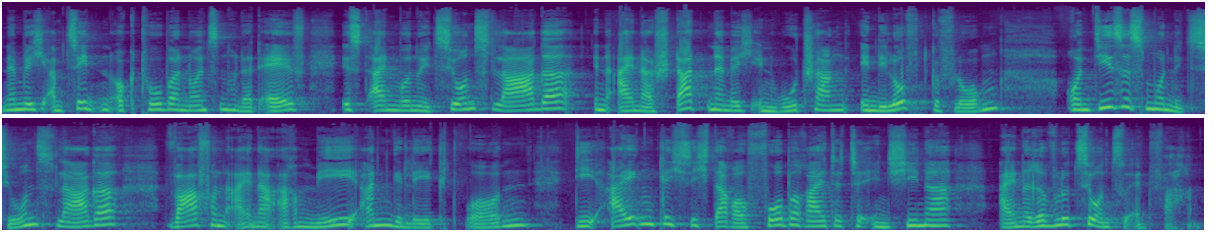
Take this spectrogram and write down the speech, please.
nämlich am 10. Oktober 1911, ist ein Munitionslager in einer Stadt, nämlich in Wuchang, in die Luft geflogen. Und dieses Munitionslager war von einer Armee angelegt worden, die eigentlich sich darauf vorbereitete, in China eine Revolution zu entfachen.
